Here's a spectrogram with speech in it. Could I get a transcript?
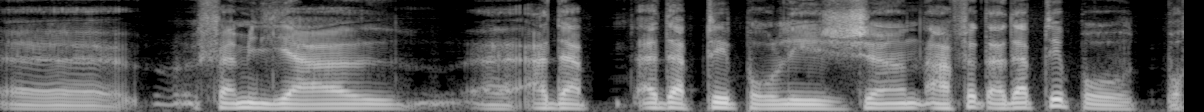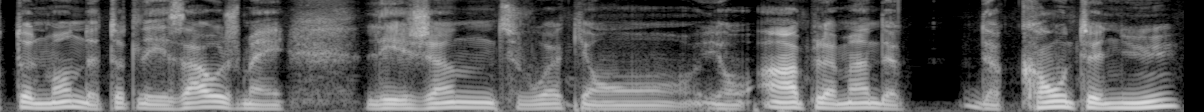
euh, familial, euh, adapté pour les jeunes. En fait, adapté pour, pour tout le monde de tous les âges, mais les jeunes, tu vois, qui ont, ont amplement de, de contenu.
